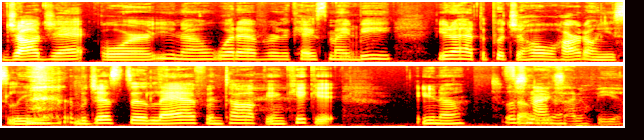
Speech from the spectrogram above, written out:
jaw jack or, you know, whatever the case may yeah. be. You don't have to put your whole heart on your sleeve, but just to laugh and talk and kick it, you know? So what's so, not yeah. exciting for you?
